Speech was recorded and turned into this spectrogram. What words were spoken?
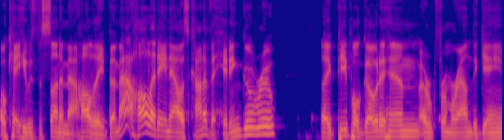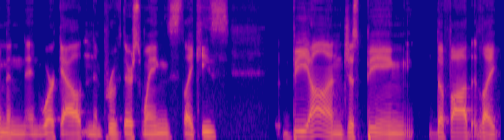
okay, he was the son of Matt Holliday, but Matt Holliday now is kind of a hitting guru. Like people go to him from around the game and, and work out and improve their swings. Like he's beyond just being the father. Like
